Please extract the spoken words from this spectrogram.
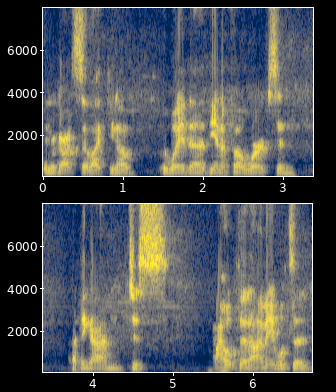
in regards to like you know the way the the NFL works and I think I'm just, I hope that I'm able to,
